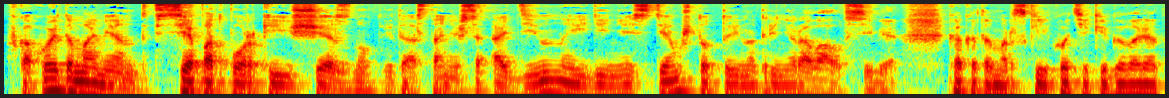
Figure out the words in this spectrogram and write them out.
В какой-то момент все подпорки исчезнут, и ты останешься один наедине с тем, что ты натренировал в себе. Как это морские котики говорят,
